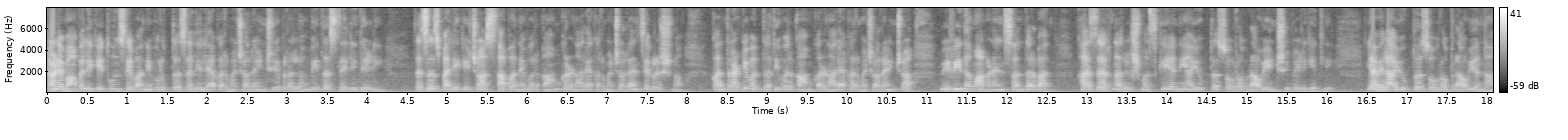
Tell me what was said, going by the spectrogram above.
ठाणे महापालिकेतून सेवानिवृत्त झालेल्या कर्मचाऱ्यांची प्रलंबित असलेली देणी तसंच पालिकेच्या आस्थापनेवर काम करणाऱ्या कर्मचाऱ्यांचे प्रश्न कंत्राटी पद्धतीवर काम करणाऱ्या कर्मचाऱ्यांच्या विविध मागण्यांसंदर्भात खासदार नरेश मस्के यांनी आयुक्त सौरभ राव यांची भेट घेतली. यावेळी आयुक्त सौरभ राव यांना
